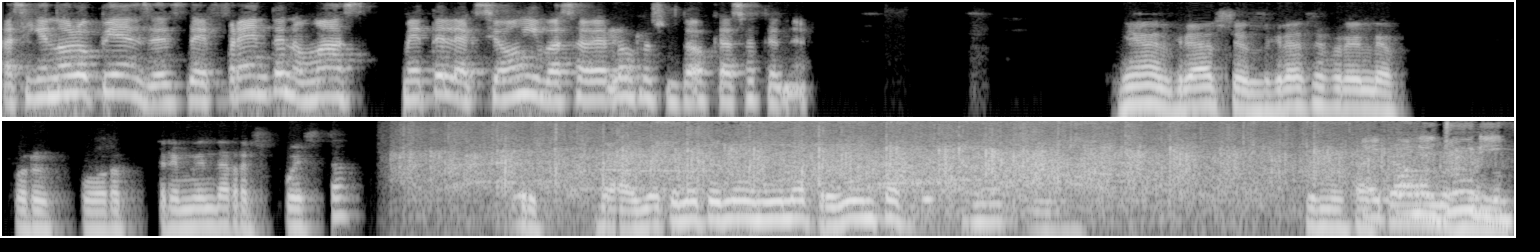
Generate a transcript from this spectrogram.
Así que no lo pienses, de frente nomás, mete la acción y vas a ver los resultados que vas a tener. Genial, gracias, gracias Freya por, por tremenda respuesta. Ya, que no tenemos ninguna pregunta, pues, Ahí pone Yuri,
